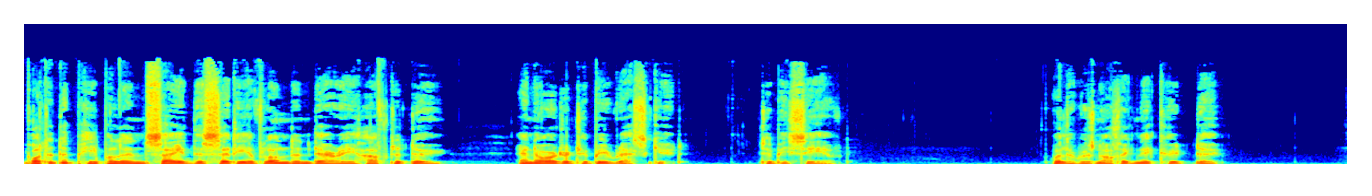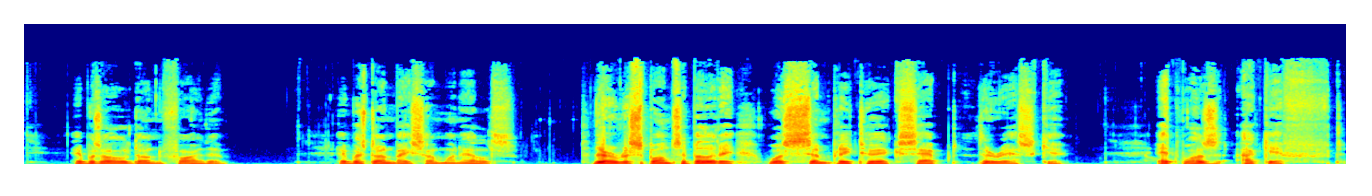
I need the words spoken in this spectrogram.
What did the people inside the city of Londonderry have to do in order to be rescued, to be saved? Well, there was nothing they could do. It was all done for them. It was done by someone else. Their responsibility was simply to accept the rescue. It was a gift.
